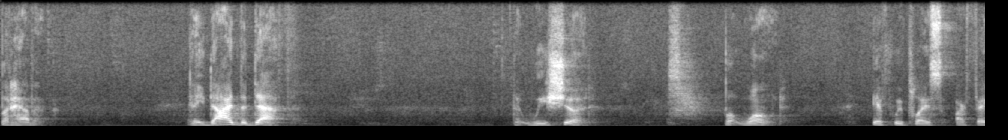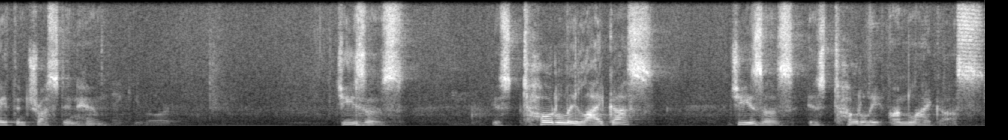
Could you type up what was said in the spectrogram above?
but haven't. And he died the death that we should, but won't if we place our faith and trust in Him. You, Jesus is totally like us, Jesus is totally unlike us.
